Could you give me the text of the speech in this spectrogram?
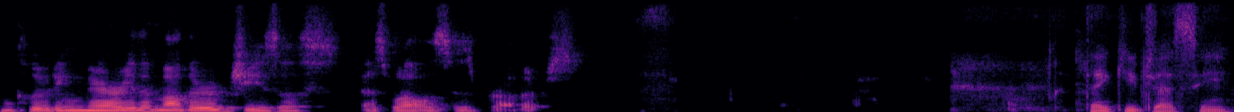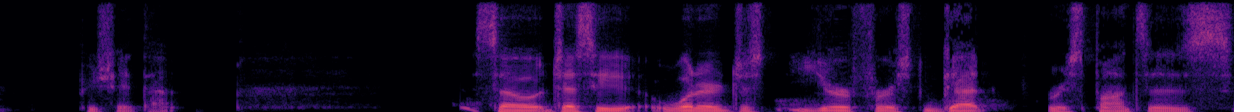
including Mary, the mother of Jesus, as well as his brothers. Thank you, Jesse. Appreciate that. So, Jesse, what are just your first gut responses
